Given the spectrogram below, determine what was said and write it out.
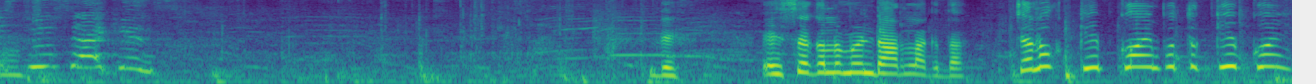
Is two seconds. ਦੇਖ ਇਸੇ ਗੱਲੋਂ ਮੈਨੂੰ ਡਰ ਲੱਗਦਾ। ਚਲੋ ਕੀਪ ਗੋਇੰਗ ਪੁੱਤ ਕੀਪ ਗੋਇੰਗ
